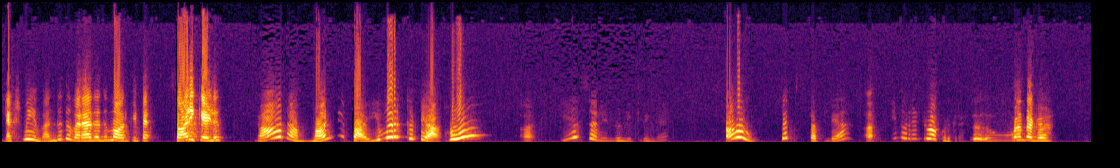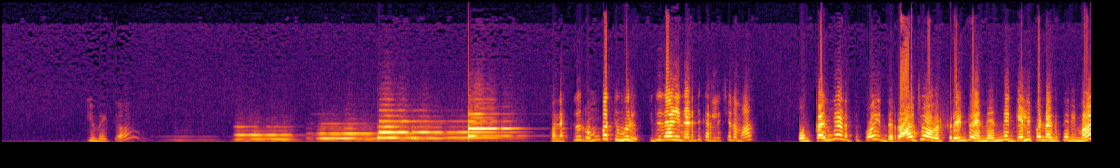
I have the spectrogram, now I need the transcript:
லக்ஷ்மி வந்தது வராததுமா அவர்கிட்ட. சாரி கேளு. நானா மன்னிப்பா இவர்கிட்டயா? ஏன் சார் இன்னும் நிக்கிறீங்க? ஓ டிப்ஸ் பத்தலையா? இன்னும் ரெண்டு ரூபா கொடுக்குறேன். வேண்டாங்க. யூ மே கோ உனக்கு ரொம்ப திமிரு. இதுதான் நீ நடந்துக்கிற லட்சணமா? உன் கல்யாணத்துப்போ இந்த ராஜு அவர் ஃப்ரெண்டும் என்ன என்ன கேலி பண்ணாங்க தெரியுமா?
